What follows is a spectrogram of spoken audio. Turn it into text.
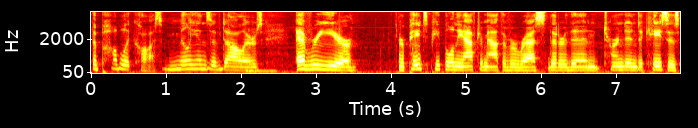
the public costs, millions of dollars every year. Are paid to people in the aftermath of arrests that are then turned into cases.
